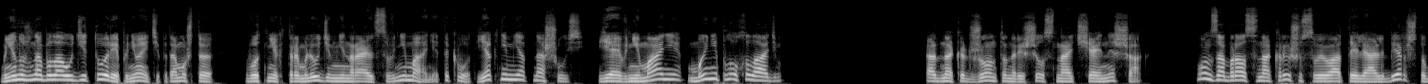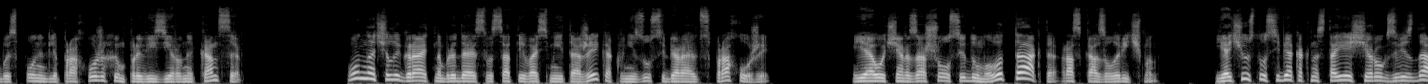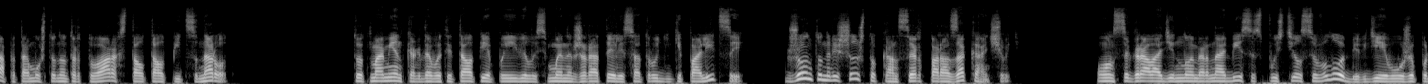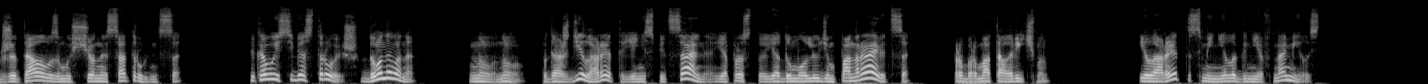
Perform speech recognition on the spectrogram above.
Мне нужна была аудитория, понимаете, потому что вот некоторым людям не нравится внимание. Так вот, я к ним не отношусь. Я и внимание, мы неплохо ладим. Однако Джонтон решился на отчаянный шаг. Он забрался на крышу своего отеля «Альберт», чтобы исполнить для прохожих импровизированный концерт. Он начал играть, наблюдая с высоты восьми этажей, как внизу собираются прохожие. «Я очень разошелся и думал, вот так-то», — рассказывал Ричман. «Я чувствовал себя как настоящая рок-звезда, потому что на тротуарах стал толпиться народ тот момент, когда в этой толпе появилась менеджер отеля и сотрудники полиции, Джонтон решил, что концерт пора заканчивать. Он сыграл один номер на бис и спустился в лобби, где его уже поджидала возмущенная сотрудница. «Ты кого из себя строишь? Донована?» «Ну, ну, подожди, Лоретта, я не специально, я просто, я думал, людям понравится», — пробормотал Ричман. И Лоретта сменила гнев на милость.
